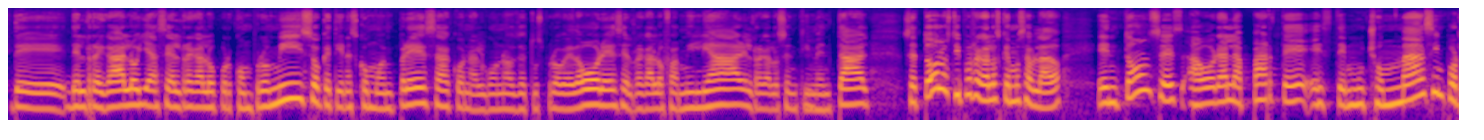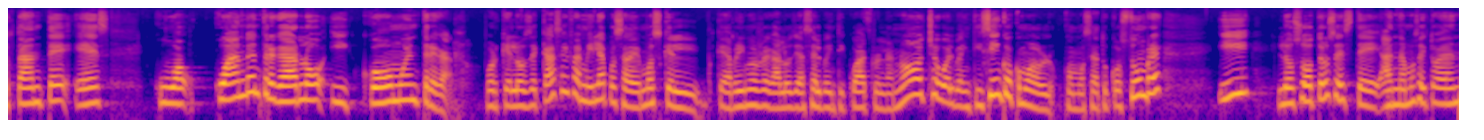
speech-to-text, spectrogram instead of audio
de, del regalo, ya sea el regalo por compromiso que tienes como empresa con algunos de tus proveedores, el regalo familiar, el regalo sentimental, o sea, todos los tipos de regalos que hemos hablado. Entonces, ahora la parte este, mucho más importante es cuándo entregarlo y cómo entregarlo. Porque los de casa y familia, pues sabemos que, el, que abrimos regalos ya sea el 24 en la noche o el 25, como, como sea tu costumbre. Y los otros, este, andamos ahí todavía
